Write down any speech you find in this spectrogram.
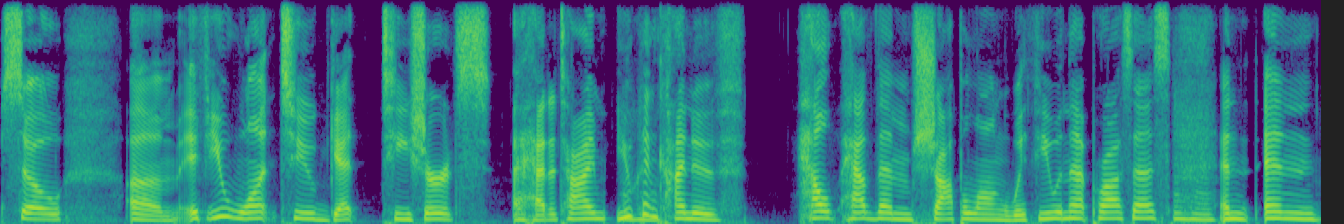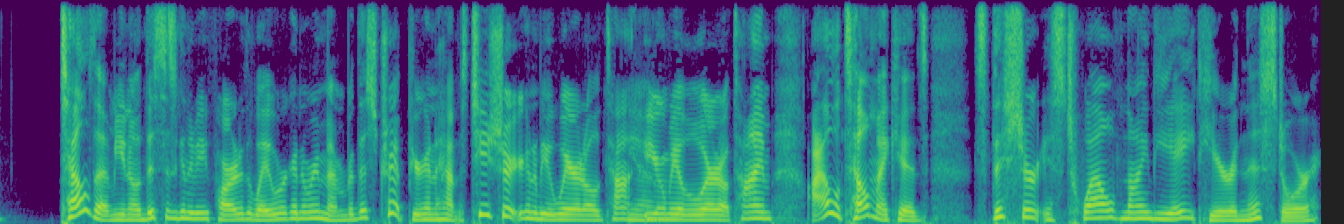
So, um, if you want to get T-shirts ahead of time, you can kind of help have them shop along with you in that process, and and tell them, you know, this is going to be part of the way we're going to remember this trip. You're going to have this T-shirt. You're going to be wear it all the time. Yeah. You're going to be able to wear it all the time. I will tell my kids, this shirt is twelve ninety eight here in this store.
